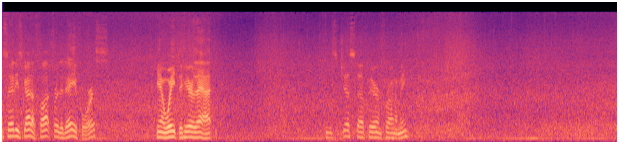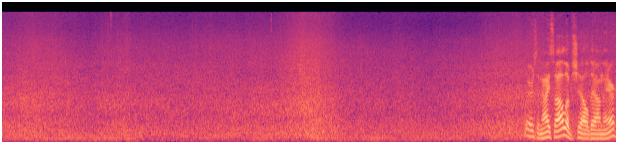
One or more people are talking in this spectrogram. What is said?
Said he's got a thought for the day for us. Can't wait to hear that. He's just up here in front of me. There's a nice olive shell down there.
